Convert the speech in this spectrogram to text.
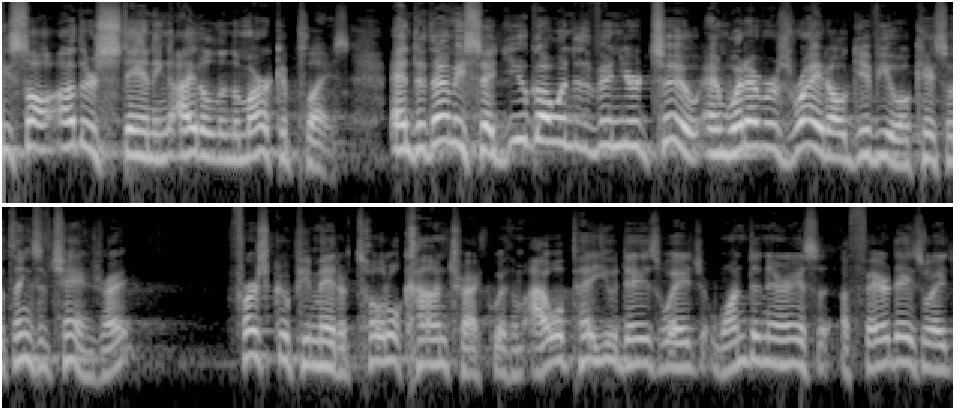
he saw others standing idle in the marketplace. And to them he said, You go into the vineyard too, and whatever's right, I'll give you. Okay, so things have changed, right? First group, he made a total contract with them. I will pay you a day's wage, one denarius, a fair day's wage.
